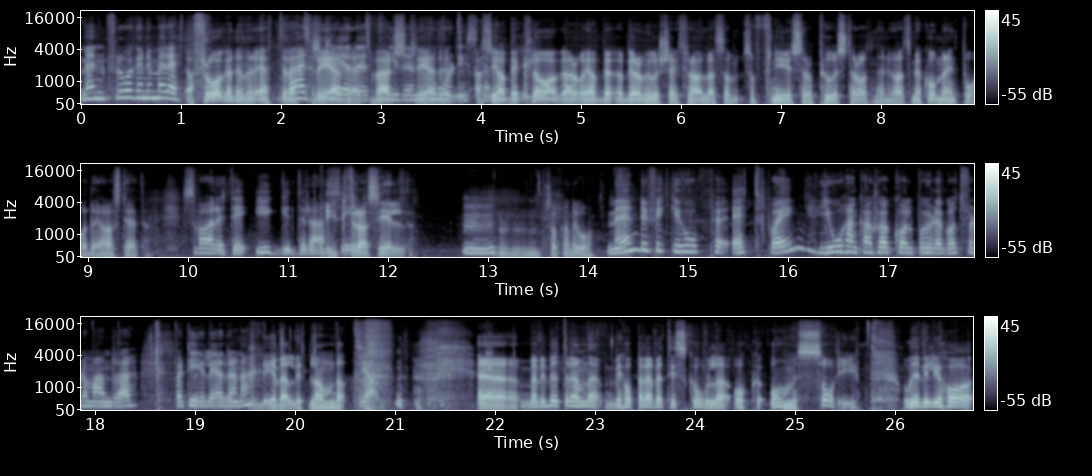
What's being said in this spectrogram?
Men fråga nummer ett. Ja, fråga nummer ett är världsträdet. världsträdet. Alltså jag beklagar och jag ber om ursäkt för alla som, som fnyser och pustar åt mig nu. Alltså, jag kommer inte på det hastigheten. Svaret är Yggdrasil. Yggdrasil. Mm. Mm, så kan det gå. Men du fick ihop ett poäng. Johan kanske har koll på hur det har gått för de andra partiledarna. Det är väldigt blandat. Ja. Eh, men vi byter ämne. Vi hoppar över till skola och omsorg. Och vi vill ju ha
